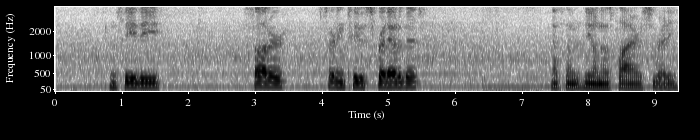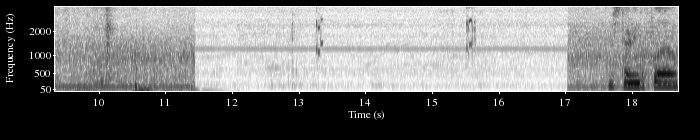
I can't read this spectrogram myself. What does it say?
You can see the solder starting to spread out a bit. Have some needle nose pliers ready. They're starting to flow.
